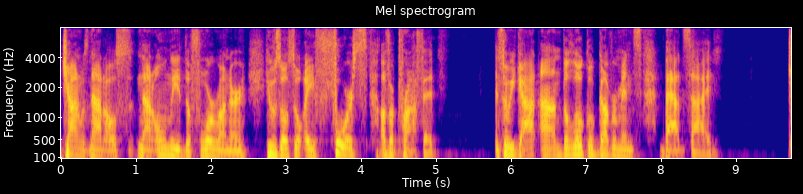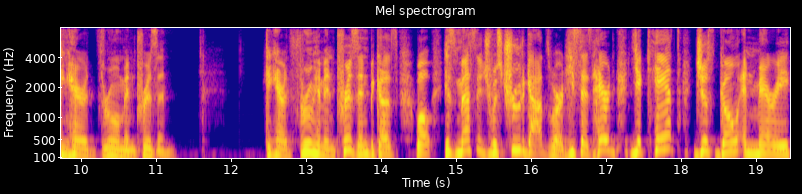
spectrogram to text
John was not, also, not only the forerunner, he was also a force of a prophet. And so he got on the local government's bad side. King Herod threw him in prison. King Herod threw him in prison because, well, his message was true to God's word. He says, Herod, you can't just go and marry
